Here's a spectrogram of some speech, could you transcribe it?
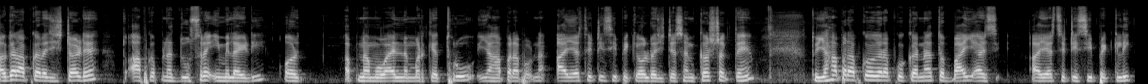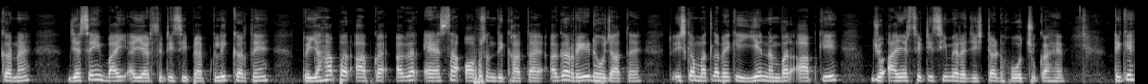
अगर आपका रजिस्टर्ड है तो आपका अपना दूसरा ईमेल आईडी और अपना मोबाइल नंबर के थ्रू यहाँ पर आप अपना आई आर पे केवल रजिस्ट्रेशन कर सकते हैं। तो यहाँ पर आपको अगर आपको करना है तो बाई आईआरसीटीसी पे क्लिक करना है। जैसे ही बाई आई पे आप क्लिक करते हैं तो यहाँ पर आपका अगर ऐसा ऑप्शन दिखाता है, अगर रेड हो जाता है तो इसका मतलब है कि ये नंबर आपके जो आईआरसीटीसी में रजिस्टर्ड हो चुका है। ठीक है?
